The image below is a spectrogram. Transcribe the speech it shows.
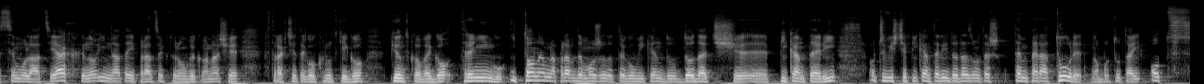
symulacjach. No na tej pracy, którą wykona się w trakcie tego krótkiego piątkowego treningu. I to nam naprawdę może do tego weekendu dodać e, pikanterii. Oczywiście pikanterii dodadzą też temperatury, no bo tutaj od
